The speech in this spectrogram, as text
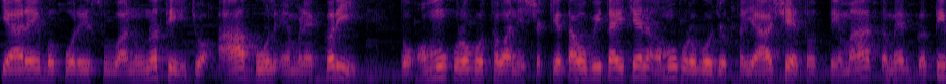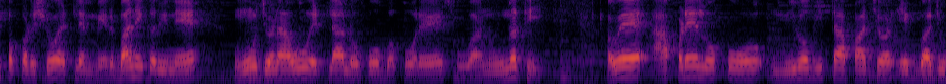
ક્યારેય બપોરે સૂવાનું નથી. જો આ ભૂલ એમણે કરી, તો અમુક રોગો થવાની શક્યતા ઊભી થાય છે અને અમુક રોગો જો થયા હશે, તો તેમાં તમે ગતિ પકડશો એટલે મહેરબાની કરીને હું જણાવું, એટલા લોકો બપોરે સૂવાનું નથી. હવે આપણે લોકો નિરોગીતા પાછળ એક બાજુ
